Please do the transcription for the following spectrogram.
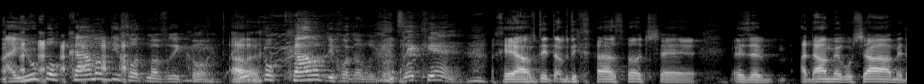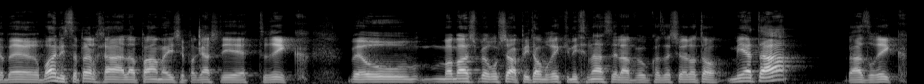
היו פה כמה בדיחות מבריקות, היו פה כמה בדיחות מבריקות, זה כן. הכי אהבתי את הבדיחה הזאת שאיזה אדם מרושע מדבר, בוא אני אספר לך על הפעם ההיא שפגשתי את ריק. והוא ממש מרושע, פתאום ריק נכנס אליו והוא כזה שואל אותו, מי אתה? ואז ריק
